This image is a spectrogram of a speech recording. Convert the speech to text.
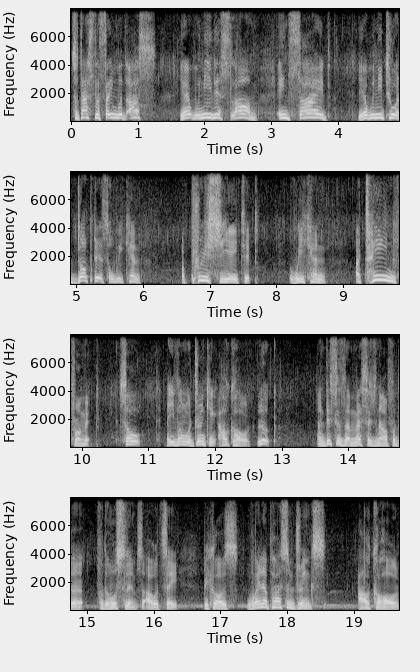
So that's the same with us. Yeah, we need Islam inside. Yeah, we need to adopt it so we can appreciate it. We can attain from it. So even with drinking alcohol, look, and this is a message now for the for the Muslims, I would say, because when a person drinks alcohol,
